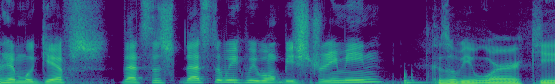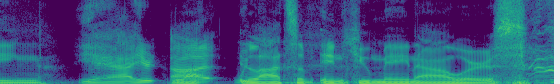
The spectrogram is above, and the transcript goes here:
him with gifts. That's the that's the week we won't be streaming. Because we'll be working Yeah, here. Uh, we- lots of inhumane hours.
